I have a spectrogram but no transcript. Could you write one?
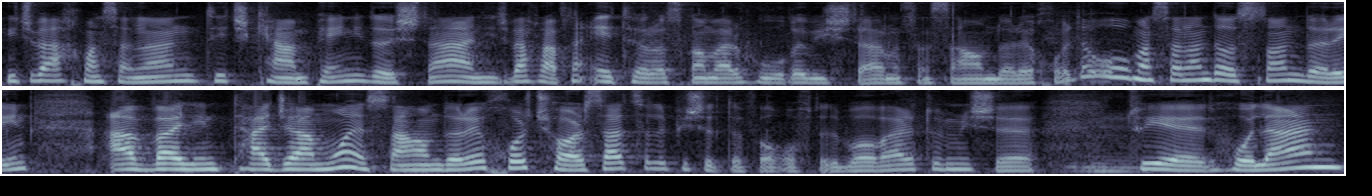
هیچ وقت مثلا هیچ کمپینی داشتن هیچ وقت رفتن اعتراض کنن برای حقوق بیشتر مثلا سهامدار خورده او مثلا داستان داره. این اولین تجمع سهامدار خورد 400 سال پیش اتفاق افتاده. باورتون میشه؟ توی هلند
